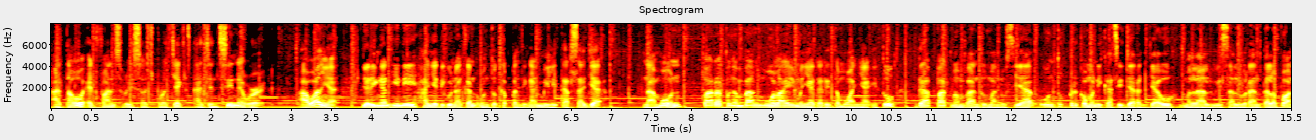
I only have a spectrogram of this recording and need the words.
atau Advanced Research Project Agency Network. Awalnya, jaringan ini hanya digunakan untuk kepentingan militer saja. Namun, para pengembang mulai menyadari temuannya itu dapat membantu manusia untuk berkomunikasi jarak jauh melalui saluran telepon.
